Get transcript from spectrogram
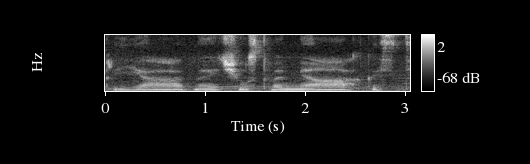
Приятное чувство мягкости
